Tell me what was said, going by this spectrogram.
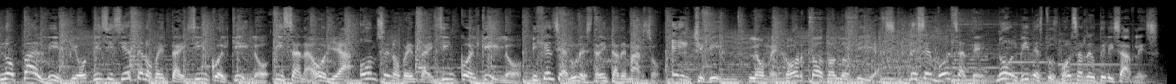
Nopal limpio, 17.95 el kilo. Y zanahoria, 11.95 el kilo. Vigencia lunes 30 de marzo. HB, lo mejor todos los días. Desembolsate, no olvides tus bolsas reutilizables.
